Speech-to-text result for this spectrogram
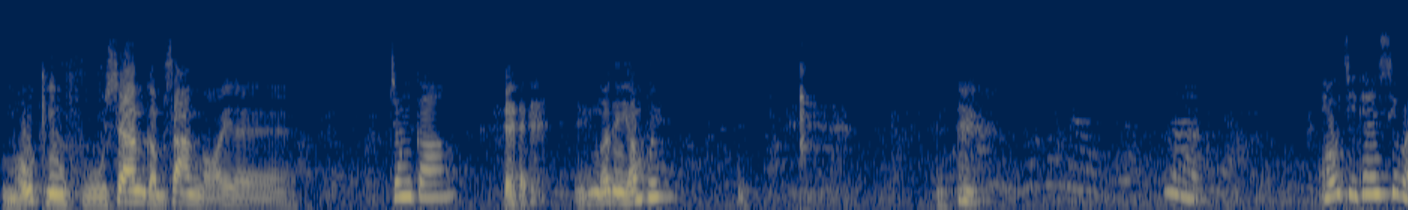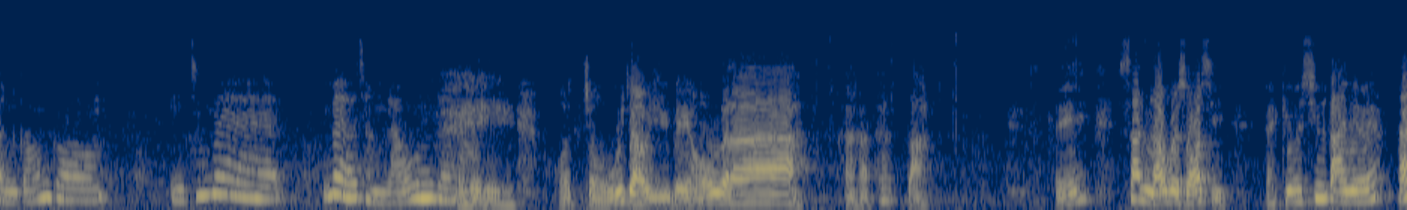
唔好叫富生咁生外啦。中江，我哋飲杯。嗯，我好似聽蕭雲講過，唔知咩咩有層樓咁嘅。我早就預備好㗎啦。嗱，誒新樓嘅鎖匙，誒叫阿蕭帶你去啊！啊！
